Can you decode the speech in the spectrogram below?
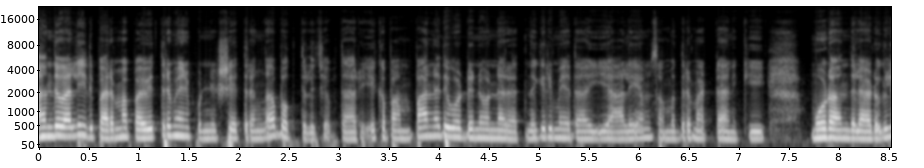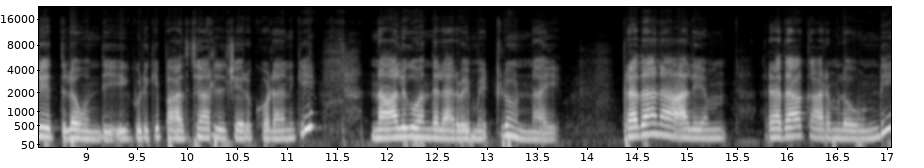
అందువల్ల ఇది పరమ పవిత్రమైన పుణ్యక్షేత్రంగా భక్తులు చెబుతారు. ఇక పంపానది ఒడ్డున ఉన్న రత్నగిరి మీద ఈ ఆలయం సముద్ర మట్టానికి మూడు వందల అడుగుల ఎత్తులో ఉంది. ఈ గుడికి పాదచారులు చేరుకోవడానికి నాలుగు వందల అరవై మెట్లు ఉన్నాయి. ప్రధాన ఆలయం రథాకారంలో ఉండి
